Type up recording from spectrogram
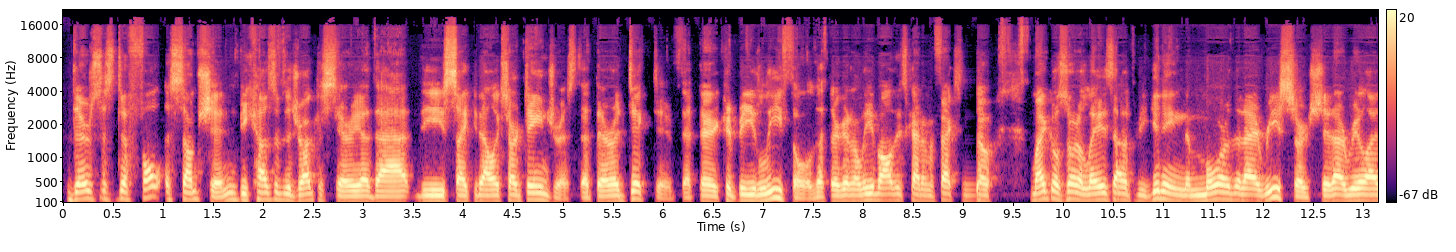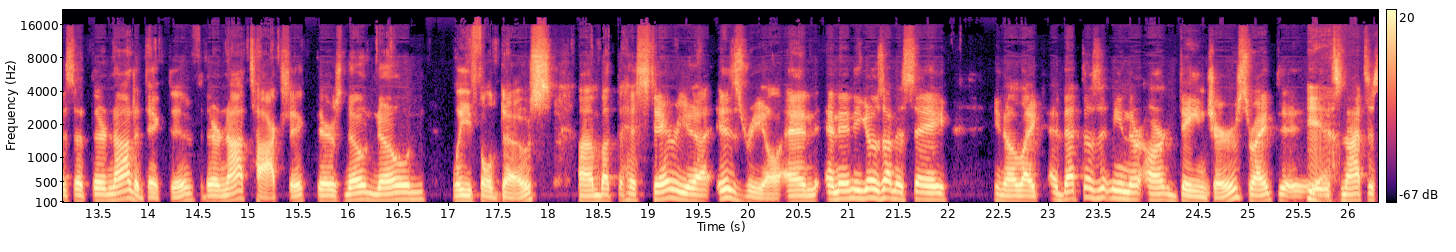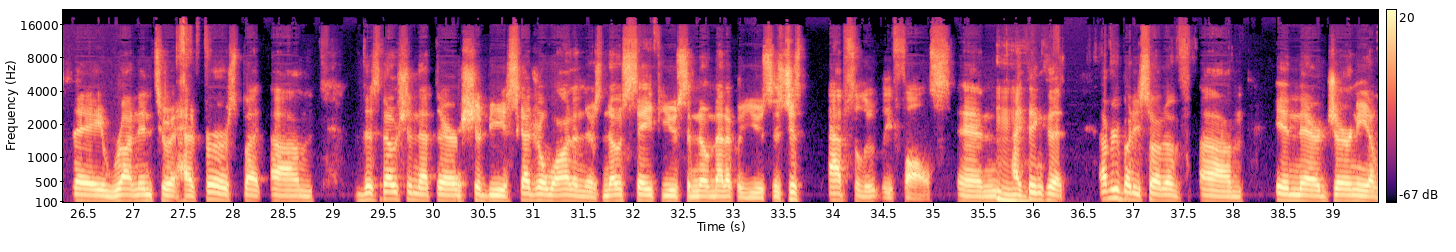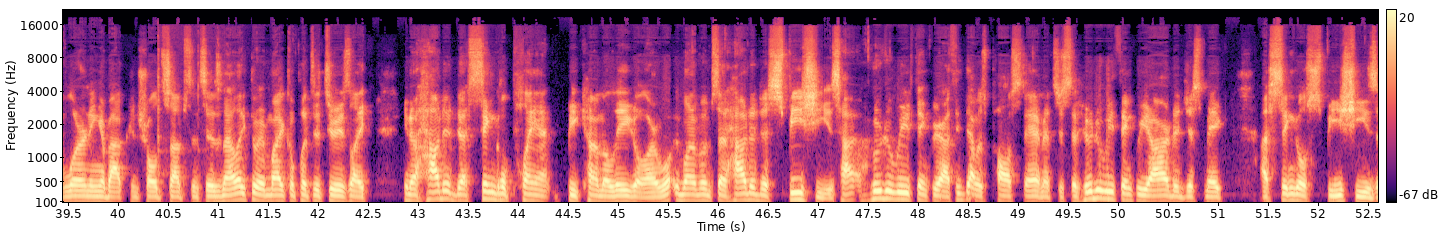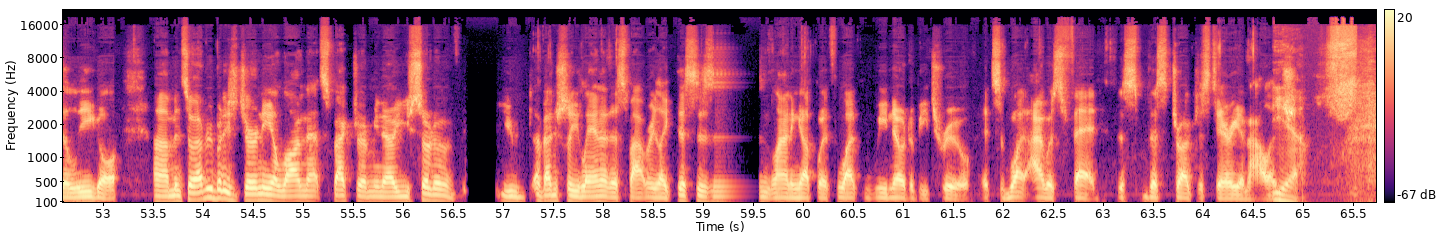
there's this default assumption because of the drug hysteria that these psychedelics are dangerous, that they're addictive, that they could be lethal, that they're going to leave all these kind of effects. And so Michael sort of lays out at the beginning. The more that I researched it, I realized that they're not addictive, they're not toxic. There's no known lethal dose, um, but the hysteria is real. And and then he goes on to say, you know, like that doesn't mean there aren't dangers, right? Yeah. It's not to say run into it head first, but um, this notion that there should be Schedule One and there's no safe use and no medical use is just absolutely false. And mm-hmm. I think that everybody sort of um, in their journey of learning about controlled substances. And I like the way Michael puts it too. He's like, you know, how did a single plant become illegal? Or one of them said, how did a species? How, who do we think we are? I think that was Paul Stamets who said, who do we think we are to just make a single species illegal? Um, and so everybody's journey along that spectrum, you know, you sort of you eventually land at a spot where you're like, this isn't lining up with what we know to be true. It's what I was fed this this drug hysteria knowledge. Yeah,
